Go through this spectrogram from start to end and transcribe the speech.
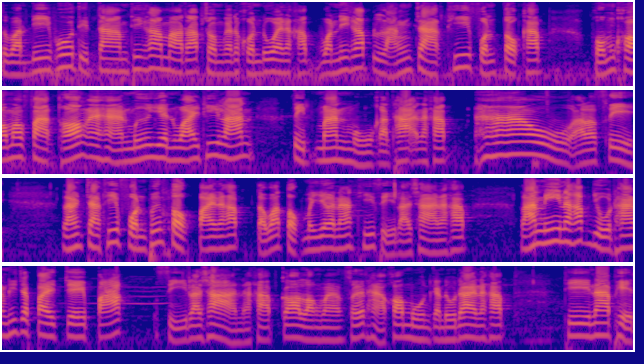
สวัสดีผู้ติดตามที่เข้ามารับชมกันทุกคนด้วยนะครับ วันนี้ครับหลังจากที่ฝนตกครับ ผมขอมาฝากท้องอาหารมื้อเย็นไว้ที่ร้านติดมันหมูกระทะนะครับอ้าวเอาละสิหลังจากที่ฝนเพิ่งตกไปนะครับ แต่ว่าตกไม่เยอะนะที่ศรีราชานะครับ ร้านนี้นะครับอยู่ทางที่จะไปเจพาร์คศรีราชานะครับ ก็ลองมาเสิร์ชหาข้อมูลกันดูได้นะครับ ที่หน้าเพจ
